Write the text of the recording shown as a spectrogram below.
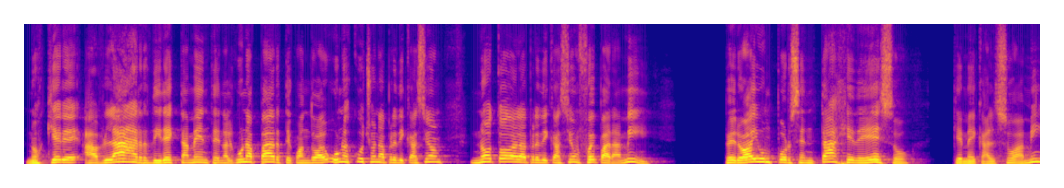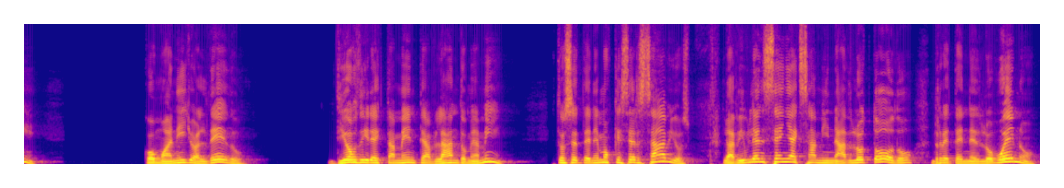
nos quiere hablar directamente en alguna parte. Cuando uno escucha una predicación, no toda la predicación fue para mí, pero hay un porcentaje de eso que me calzó a mí, como anillo al dedo. Dios directamente hablándome a mí. Entonces tenemos que ser sabios. La Biblia enseña a examinarlo todo, retener lo bueno.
